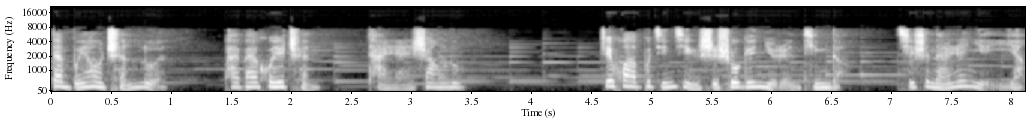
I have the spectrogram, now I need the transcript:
但不要沉沦，拍拍灰尘，坦然上路。”这话不仅仅是说给女人听的，其实男人也一样。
